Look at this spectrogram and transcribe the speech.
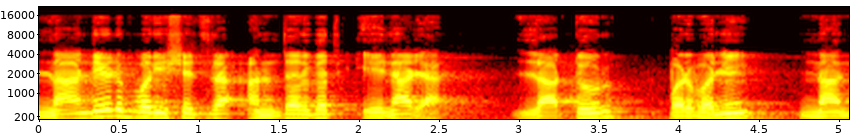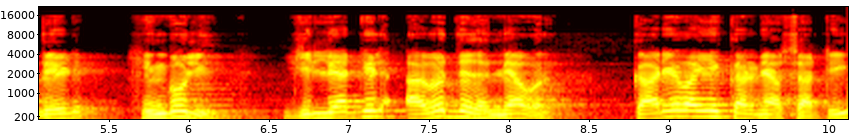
नांदेड परिक्षेत्राअंतर्गत येणाऱ्या लातूर परभणी नांदेड हिंगोली जिल्ह्यातील अवैध धंद्यावर कार्यवाही करण्यासाठी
